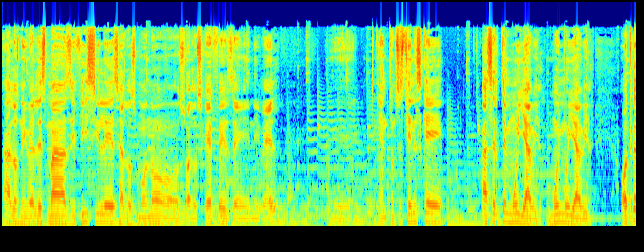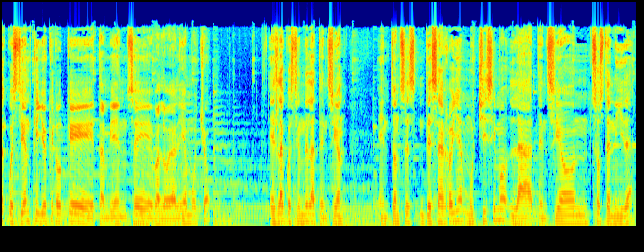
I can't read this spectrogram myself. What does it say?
a los niveles más difíciles, a los monos o a los jefes de nivel. Eh, entonces tienes que hacerte muy hábil, muy muy hábil. Otra cuestión que yo creo que también se valoraría mucho es la cuestión de la atención. Entonces desarrolla muchísimo la atención sostenida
